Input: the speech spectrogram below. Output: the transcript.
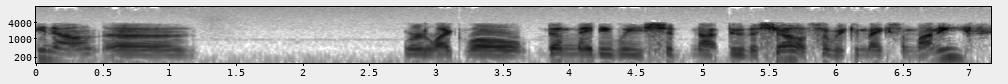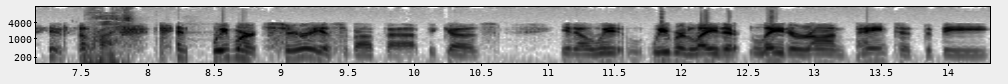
you know, uh, we're like, well, then maybe we should not do the show so we can make some money. you know? Right. And we weren't serious about that because, you know, we we were later later on painted to be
